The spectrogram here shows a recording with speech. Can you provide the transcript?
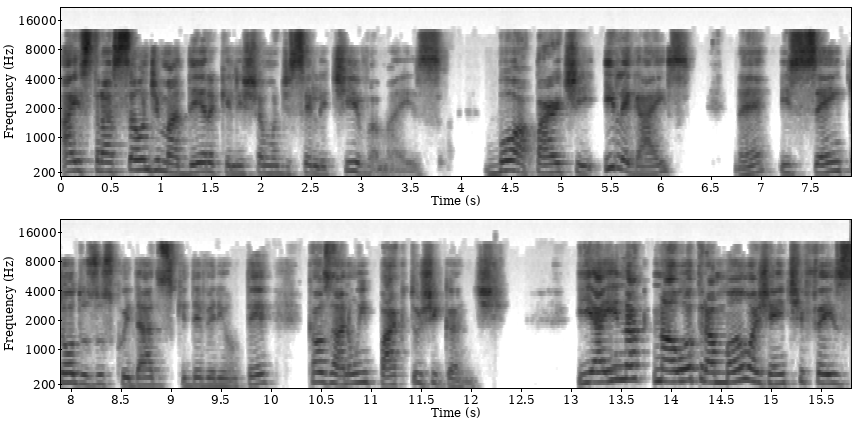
a extração de madeira, que eles chamam de seletiva, mas boa parte ilegais, né, e sem todos os cuidados que deveriam ter, causaram um impacto gigante. E aí, na, na outra mão, a gente fez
